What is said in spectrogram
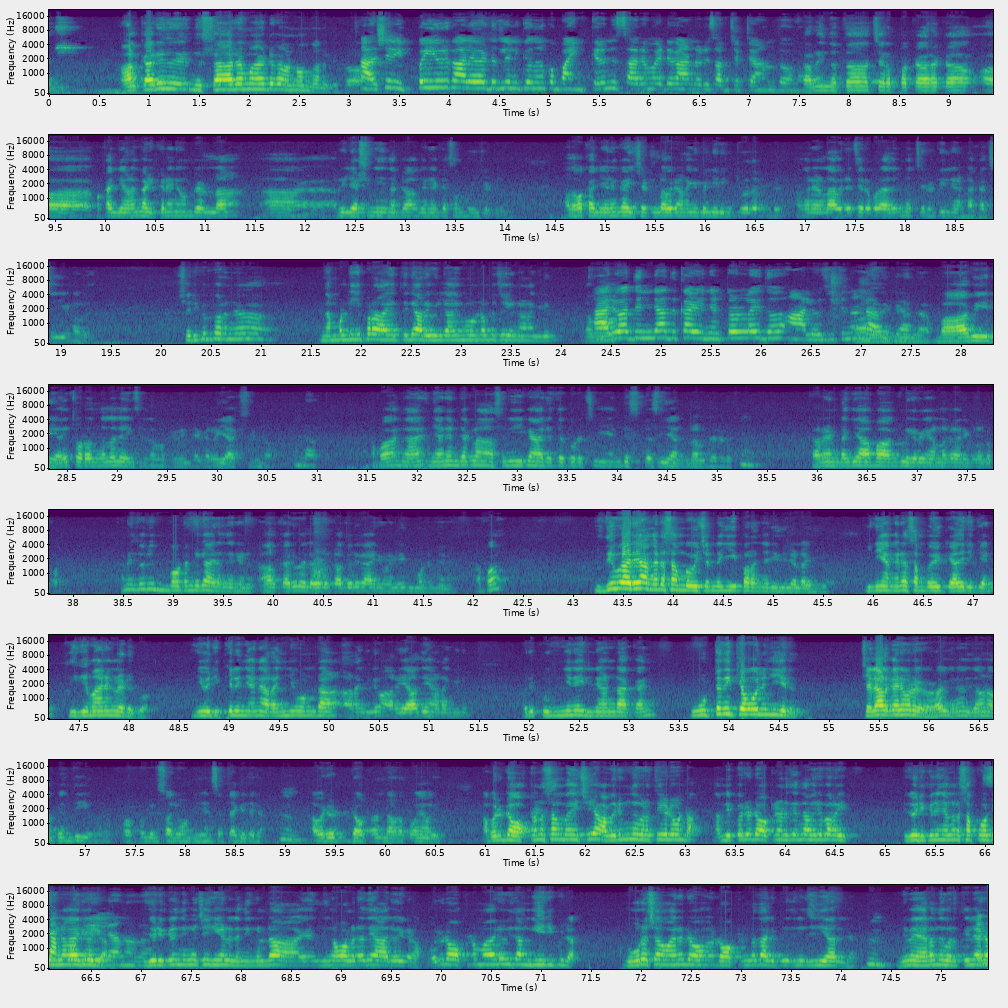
ആൾക്കാർ നിസ്സാരമായിട്ട് കാണുന്ന ഒന്നാണ് ആ ശരി. ഇപ്പൊ ഈ ഒരു കാലഘട്ടത്തിൽ എനിക്ക് തോന്നുന്നു ഭയങ്കര നിസ്സാരമായിട്ട് കാണുന്ന ഒരു സബ്ജക്റ്റ് ആണെന്ന് തോന്നുന്നു. കാരണം ഇന്നത്തെ ചെറുപ്പക്കാരൊക്കെ കല്യാണം കഴിക്കണതിന് മുമ്പുള്ള റിലേഷൻ ചെയ്യുന്നൊക്കെ അങ്ങനെയൊക്കെ സംഭവിച്ചിട്ട് അഥവാ കല്യാണം കഴിച്ചിട്ടുള്ളവരാണെങ്കിൽ ഇപ്പോൾ ലിവിങ് ടുഗദർ ഉണ്ട്. അങ്ങനെയുള്ള അവരെ ചെറുപ്രായത്തിൽ മെച്ചൂരിറ്റി ഇല്ലാണ്ടൊക്കെ ചെയ്യണത്. ശരിക്കും പറഞ്ഞാൽ നമ്മളുടെ ഈ പ്രായത്തിൽ അറിവില്ലായ്മ കൊണ്ട് നമ്മൾ ചെയ്യണമെങ്കിലും ആരും അതിന്റെ അത് കഴിഞ്ഞിട്ടുള്ള ഇത് ആലോചിക്കുന്നുണ്ടാവില്ല. ഭാവിയിൽ അത് തുടർന്നുള്ള ലൈഫിൽ നമുക്ക് ഇതിന്റെയൊക്കെ റിയാക്ഷൻ ഉണ്ടാവും. അപ്പൊ ഞാൻ ഞാൻ എന്റെ ക്ലാസ്സിൽ ഈ കാര്യത്തെക്കുറിച്ച് ഞാൻ ഡിസ്കസ് ചെയ്യാറുണ്ട് ആൾക്കാരോട്. കാരണം ഉണ്ടെങ്കിൽ ആ ഭാഗം ക്ലിയർ ചെയ്യാനുള്ള കാര്യങ്ങളൊക്കെ പറയും കാരണം ഇതൊരു ഇമ്പോർട്ടന്റ് കാര്യം തന്നെയാണ്. ആൾക്കാർ വില കൊടുക്കാത്തൊരു കാര്യമാണെങ്കിൽ ഇമ്പോർട്ടന്റ് ആണ്. അപ്പോൾ ഇതുവരെ അങ്ങനെ സംഭവിച്ചിട്ടുണ്ടെങ്കിൽ ഈ പറഞ്ഞ രീതിയിലുള്ള ഇത് ഇനി അങ്ങനെ സംഭവിക്കാതിരിക്കാൻ തീരുമാനങ്ങൾ എടുക്കുക. ഇനി ഒരിക്കലും ഞാൻ അറിഞ്ഞുകൊണ്ടാണെങ്കിലും അറിയാതെയാണെങ്കിലും ഒരു കുഞ്ഞിനെ ഇല്ലാണ്ടാക്കാൻ കൂട്ടുനിൽക്ക പോലും ചെയ്യരുത്. ചില ആൾക്കാർ പറയും "എടാ, ഇങ്ങനെ ഇതാണ്. അപ്പോൾ എന്ത് ചെയ്യും? കുഴപ്പമില്ല ഒരു സ്ഥലമുണ്ട്. ഞാൻ സെറ്റ് ആക്കി തരാം. അവർ ഡോക്ടർ ഉണ്ട് അവിടെ പോയാൽ മതി. അപ്പോൾ ഒരു ഡോക്ടറിനെ സംബന്ധിച്ച് അവരും നിവൃത്തിയിടുകൊണ്ടാണ് നമ്മിപ്പോ ഒരു ഡോക്ടറെ അടുത്ത് അവർ പറയും ഇതൊരിക്കലും ഞങ്ങൾ സപ്പോർട്ട് ചെയ്യുന്ന കാര്യമില്ല. ഇതൊരിക്കലും നിങ്ങൾ ശരിയാണല്ലോ നിങ്ങളുടെ നിങ്ങൾ വളരെയധികം ആലോചിക്കണം. ഒരു ഡോക്ടർമാരും ഇത് അംഗീകരിക്കില്ല. നൂറ് ശതമാനം ഡോക്ടറിന്റെ താല്പര്യത്തിൽ ഇത് ചെയ്യാറില്ല. ഇനി വേറെ നിവൃത്തിയില്ല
